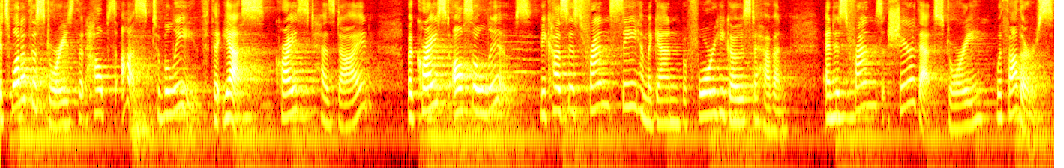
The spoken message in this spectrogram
It's one of the stories that helps us to believe that, yes, Christ has died, but Christ also lives because his friends see him again before he goes to heaven, and his friends share that story with others.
